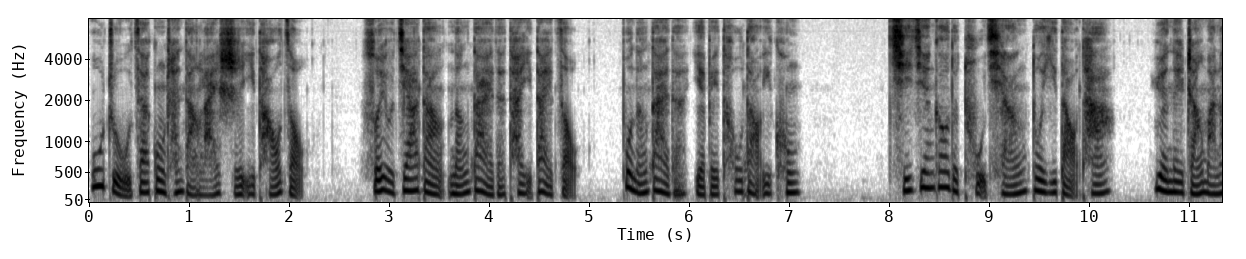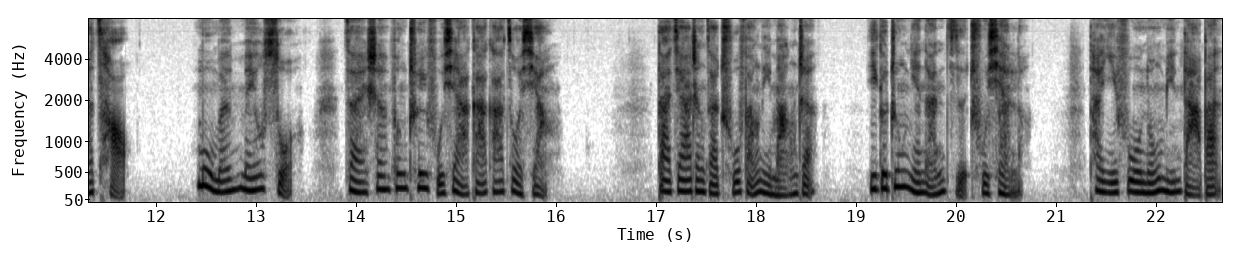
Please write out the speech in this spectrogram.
屋主在共产党来时已逃走，所有家当能带的他已带走，不能带的也被偷盗一空。其间高的土墙多已倒塌。院内长满了草，木门没有锁，在山风吹拂下嘎嘎作响。大家正在厨房里忙着，一个中年男子出现了。他一副农民打扮，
